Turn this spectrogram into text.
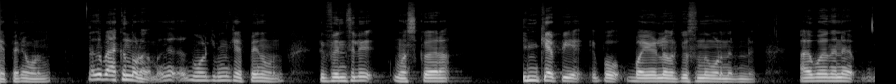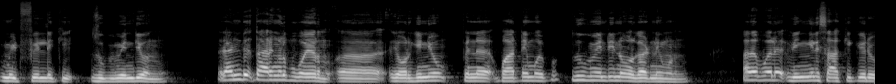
കെപ്പനെ കൊണ്ടുവന്നു. നമുക്ക് ബാക്കിൽ നിന്ന് തുടങ്ങാം. ഗോൾ കീപ്പിംഗ് കെപ്പേന്ന് തുടങ്ങും. ഡിഫൻസിൽ മസ്ക്വേറ ഇൻകെപ്പിയെ ഇപ്പോൾ ബയോളിലെ വർക്കേഴ്സ് നിന്ന് കൊണ്ടുവന്നിട്ടുണ്ട്. അതുപോലെ തന്നെ മിഡ്ഫീൽഡിലേക്ക് സുബിമെൻഡി വന്നു. രണ്ട് താരങ്ങൾ പോയായിരുന്നു. ജോർഗിനിയും പിന്നെ പാർട്ടിയും പോയപ്പോൾ സുബിമെൻഡിയും ഓർഗാഡിനെയും വന്നു. അതേപോലെ വിങ്ങിൽ സാക്കിക്കൊരു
